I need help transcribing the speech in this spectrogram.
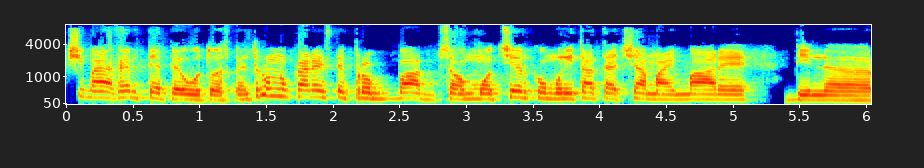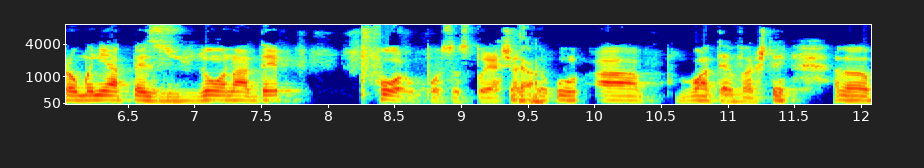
Și mai avem TPU toți pentru unul care este probabil sau în mod cer comunitatea cea mai mare din România pe zona de forum, poți să spui așa, da. cu a, whatever, știi, uh,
